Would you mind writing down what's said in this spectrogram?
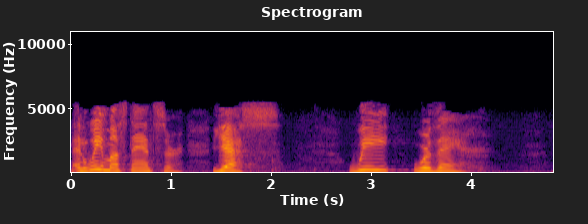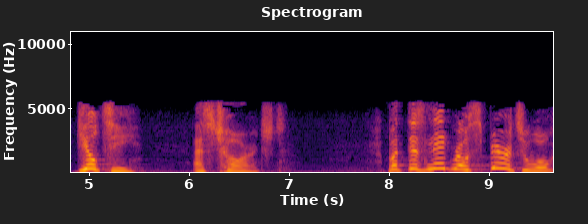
And we must answer yes, we were there guilty as charged. But this Negro spiritual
